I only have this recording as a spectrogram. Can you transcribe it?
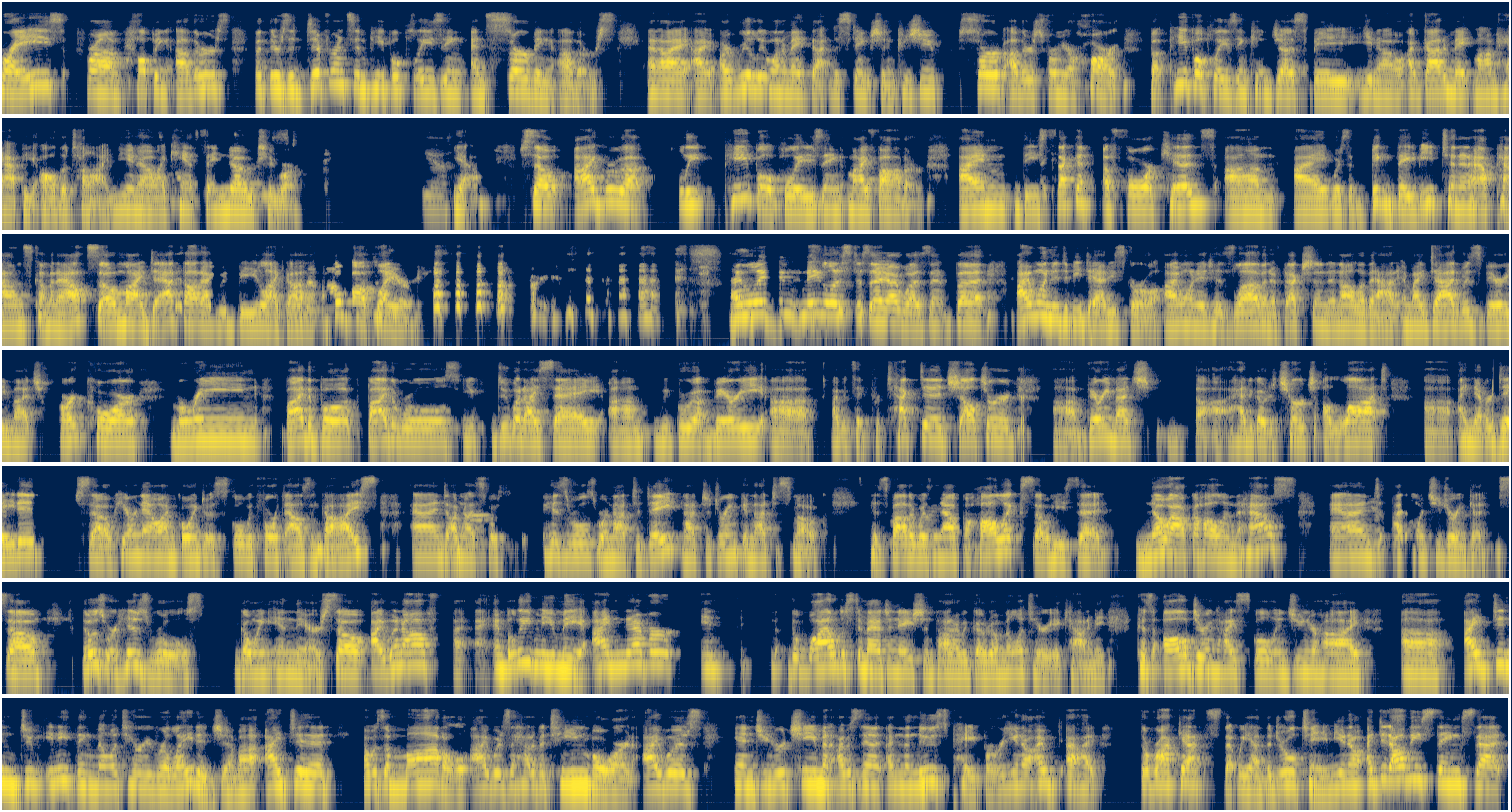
praise from helping others, but there's a difference in people pleasing and serving others. And I, I, I really want to make that distinction because you serve others from your heart, but people pleasing can just be, you know, I've got to make mom happy all the time. You know, I can't say no to her. Yeah. Yeah. So I grew up people pleasing my father. I'm the second of four kids. Um, I was a big baby, 10 and a half pounds coming out. So my dad thought I would be like a football player. and needless to say, I wasn't, but I wanted to be daddy's girl. I wanted his love and affection and all of that. And my dad was very much hardcore Marine, by the book, by the rules. You do what I say. Um, we grew up very, uh, I would say, protected, sheltered, uh, very much uh, had to go to church a lot. Uh, I never dated. So here now I'm going to a school with 4,000 guys, and I'm not supposed to his rules were not to date, not to drink, and not to smoke. His father was an alcoholic, so he said, no alcohol in the house, and I don't want you drinking. So those were his rules going in there. So I went off, and believe me, me, I never in the wildest imagination thought I would go to a military academy because all during high school and junior high, uh, I didn't do anything military related, Gemma. I did I was a model. I was the head of a teen board. I was in junior achievement. I was in, in the newspaper. You know, I, I the Rockettes that we had, the drill team. You know, I did all these things that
